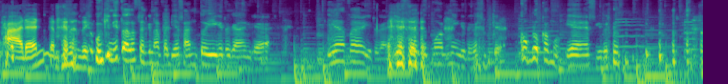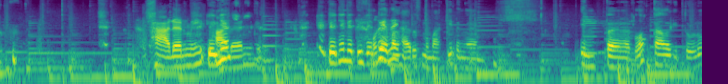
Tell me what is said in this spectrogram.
padan katanya nanti Mungkin itu alasan kenapa dia santuy gitu kan kayak Iya apa? gitu kan. Yes sir, good morning gitu kan. Kayak goblok kamu. Yes gitu. Padan mi Kayaknya- padan Kayaknya netizen tuh Makanya emang harus memaki dengan interlokal gitu. Lu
